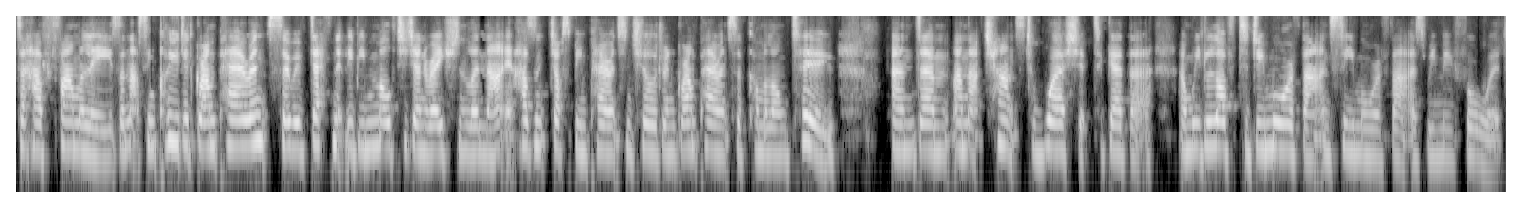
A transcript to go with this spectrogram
to have families, and that's included grandparents. So we've definitely been multi generational in that. It hasn't just been parents and children; grandparents have come along too and um, and that chance to worship together. And we'd love to do more of that and see more of that as we move forward.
